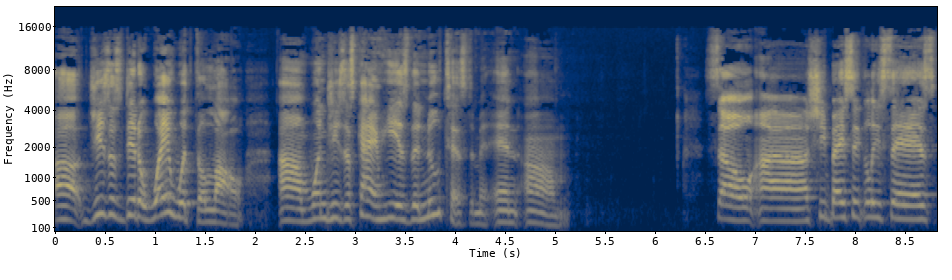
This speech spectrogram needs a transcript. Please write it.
uh, Jesus did away with the law. Um, when Jesus came, he is the New Testament. And, um, so, uh, she basically says,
